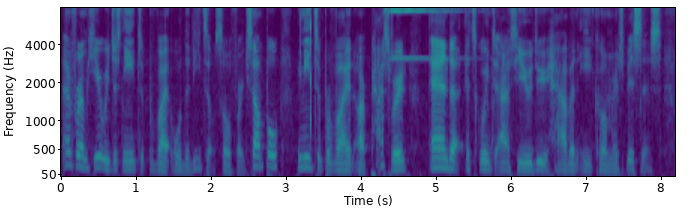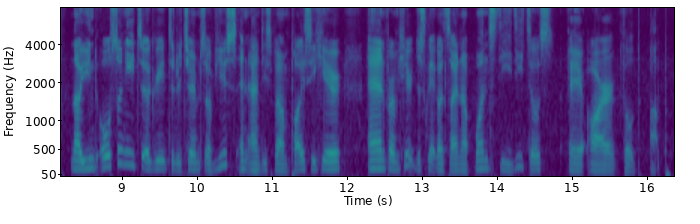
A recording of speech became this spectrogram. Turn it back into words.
and from here, we just need to provide all the details. So for example, we need to provide our password, and it's going to ask you, do you have an e-commerce business? Now, you also need to agree to the terms of use and anti-spam policy here, and from here, just click on sign up once the details eh, are filled up.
